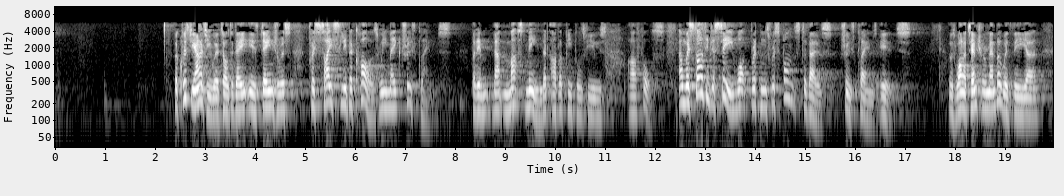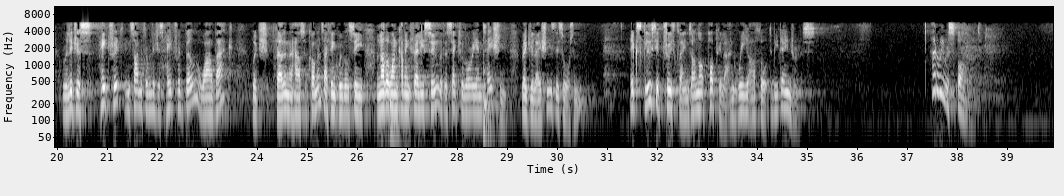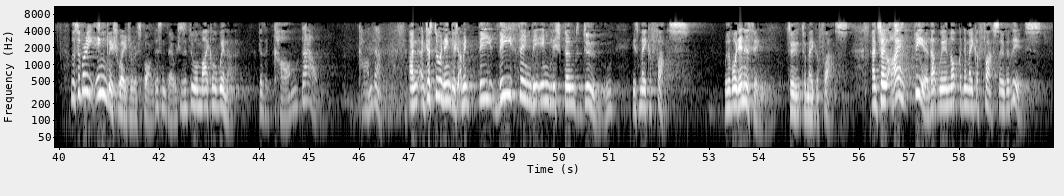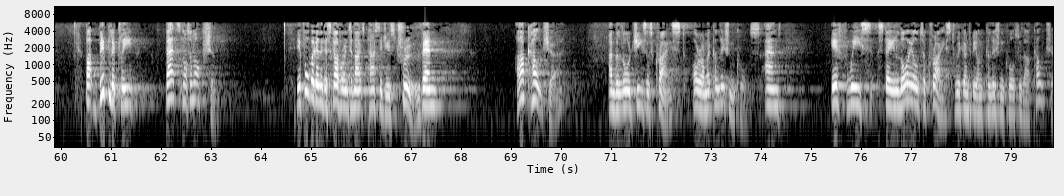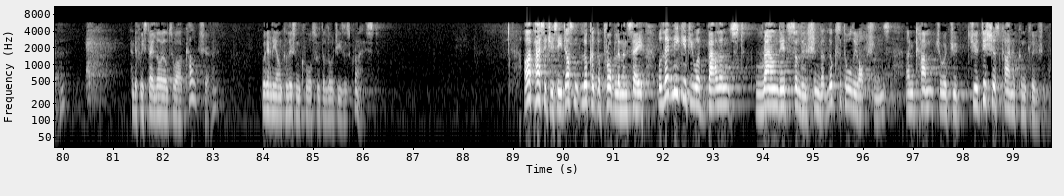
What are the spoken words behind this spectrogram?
But Christianity, we're told today, is dangerous precisely because we make truth claims. But in, that must mean that other people's views are false. And we're starting to see what Britain's response to those truth claims is. There was one attempt, you remember, with the uh, religious hatred, incitement to religious hatred bill a while back, which fell in the House of Commons. I think we will see another one coming fairly soon with the sexual orientation regulations this autumn. Exclusive truth claims are not popular, and we are thought to be dangerous. How do we respond? There's a very English way to respond, isn't there? Which is to do a Michael Winner. Just calm down. Calm down. And, and just do in English. I mean, the, the thing the English don't do is make a fuss. We'll avoid anything to, to make a fuss. And so I fear that we're not going to make a fuss over this. But biblically, that's not an option. If what we're going to discover in tonight's passage is true, then our culture and the Lord Jesus Christ are on a collision course. And if we stay loyal to Christ, we're going to be on a collision course with our culture. And if we stay loyal to our culture, we're going to be on a collision course with the Lord Jesus Christ. Our passage, you see, doesn't look at the problem and say, well, let me give you a balanced, rounded solution that looks at all the options and come to a judicious kind of conclusion.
